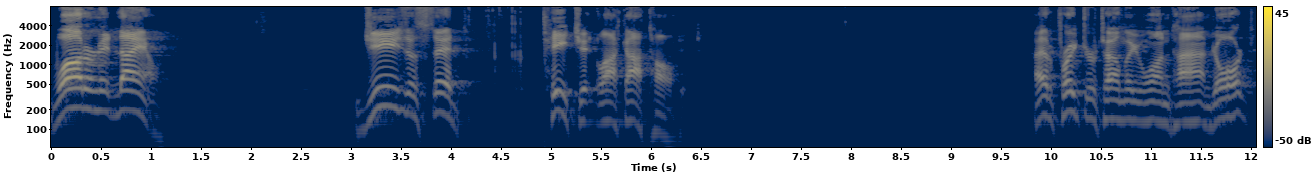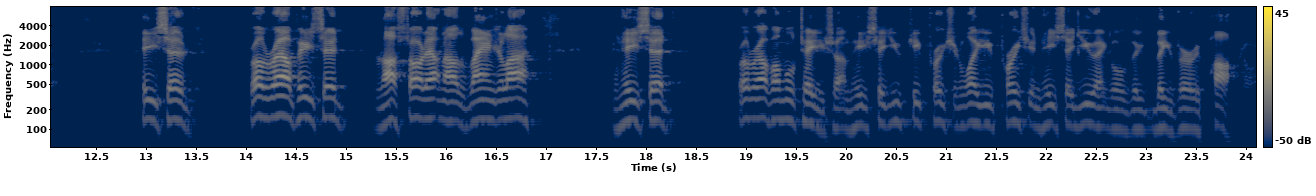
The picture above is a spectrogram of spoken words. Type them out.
watering it down. Jesus said, teach it like I taught it. I had a preacher tell me one time, George, he said, Brother Ralph, he said, when I started out and I was evangelizing, and he said, Brother Ralph, I'm going to tell you something. He said, You keep preaching the way you preaching. He said, You ain't going to be, be very popular.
